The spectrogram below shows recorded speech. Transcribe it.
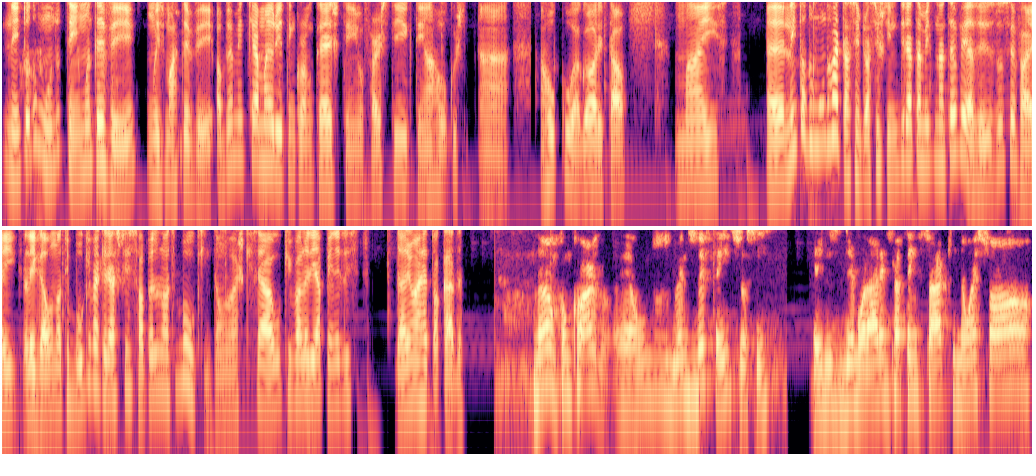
nem todo mundo tem uma TV, uma Smart TV. Obviamente que a maioria tem Chromecast, tem o Fire Stick, tem a Roku, a, a Roku agora e tal. Mas é, nem todo mundo vai estar sempre assistindo diretamente na TV. Às vezes você vai ligar o notebook e vai querer assistir só pelo notebook. Então eu acho que isso é algo que valeria a pena eles darem uma retocada. Não, concordo. É um dos grandes defeitos, assim. Eles demorarem para pensar que não é só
